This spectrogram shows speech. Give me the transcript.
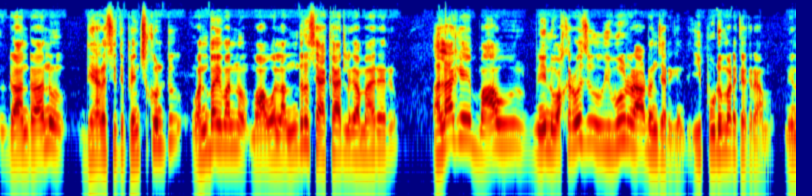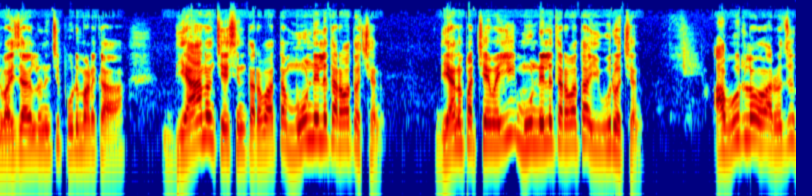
రాను రాను ధ్యానస్థితి పెంచుకుంటూ వన్ బై వన్ మా వాళ్ళందరూ శాఖారులుగా మారారు. అలాగే మా ఊ నేను ఒకరోజు ఈ ఊరు రావడం జరిగింది ఈ పూడిమడక గ్రామం. నేను వైజాగ్లో నుంచి పూడిమడక ధ్యానం చేసిన తర్వాత మూడు నెలల తర్వాత వచ్చాను. ధ్యానం పరిచయం అయ్యి మూడు నెలల తర్వాత ఈ ఊరు వచ్చాను. ఆ ఊరిలో ఆ రోజు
